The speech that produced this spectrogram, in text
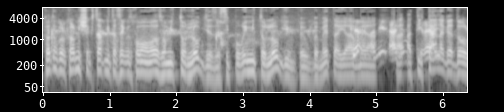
קודם כל, כל מי שקצת מתעסק בתחום ההומור זו מיתולוגיה, זה סיפורים מיתולוגיים, והוא באמת היה כן, מה- אני- אני- הטיטן תראה, הגדול.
